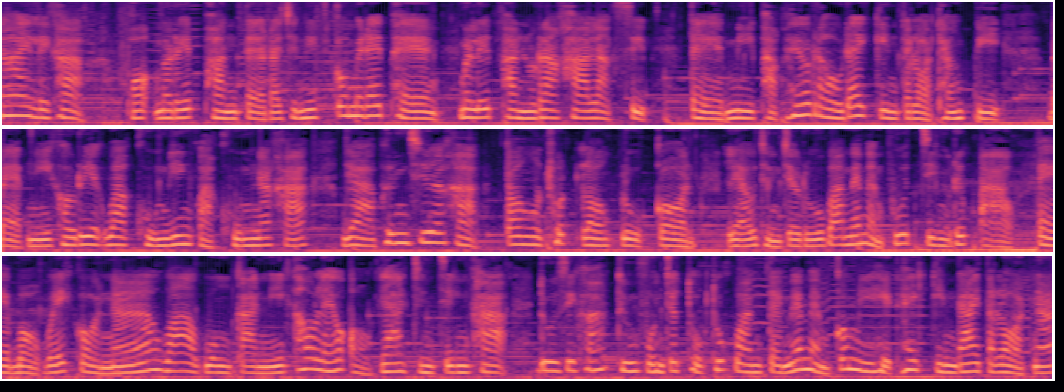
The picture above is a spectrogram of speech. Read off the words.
ง่ายๆเลยค่ะ เพราะเมล็ดพันธุ์แต่ละชนิดก็ไม่ได้แพง เมล็ดพันธุ์ราคาหลักสิบ แต่มีผักให้เราได้กินตลอดทั้งปี แบบนี้เขาเรียกว่าคุ้มยิ่งกว่าคุ้มนะคะ อย่าเพิ่งเชื่อค่ะ ต้องทดลองปลูกก่อน แล้วถึงจะรู้ว่าแม่แหม่มพูดจริงหรือเปล่า แต่บอกไว้ก่อนนะว่าวงการนี้เข้าแล้วออกยากจริง ๆ ค่ะ ดูสิคะ ถึงฝนจะตกทุกวัน แต่แม่แหม่มก็มีเห็ดให้กินได้ตลอดนะ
